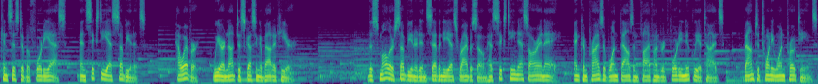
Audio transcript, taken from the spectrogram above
consist of a 40S and 60S subunits. However, we are not discussing about it here. The smaller subunit in 70S ribosome has 16S RNA and comprise of 1540 nucleotides bound to 21 proteins.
